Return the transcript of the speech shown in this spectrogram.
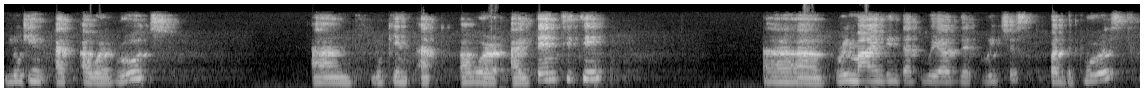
looking at our roots and looking at our identity, uh, reminding that we are the richest but the poorest,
